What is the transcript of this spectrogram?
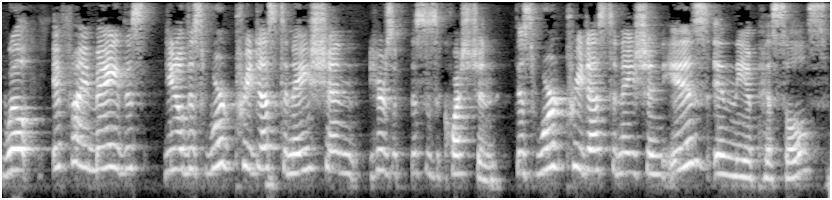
Well, if I may, this you know this word predestination. Here's a, this is a question. This word predestination is in the epistles,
